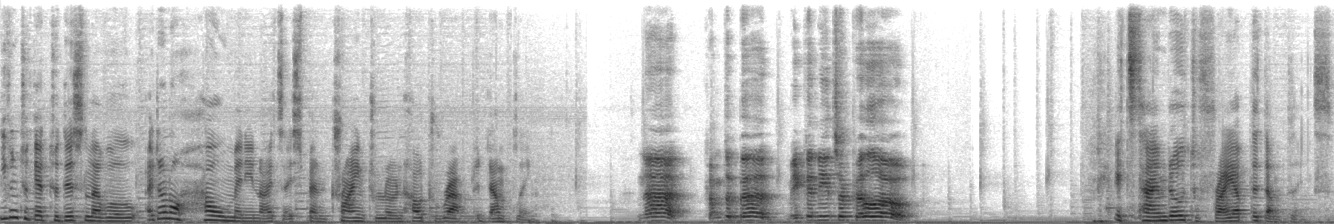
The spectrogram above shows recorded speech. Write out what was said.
Even to get to this level, I don't know how many nights I spent trying to learn how to wrap a dumpling. Nat, come to bed. Mika needs her pillow. It's time though to fry up the dumplings.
